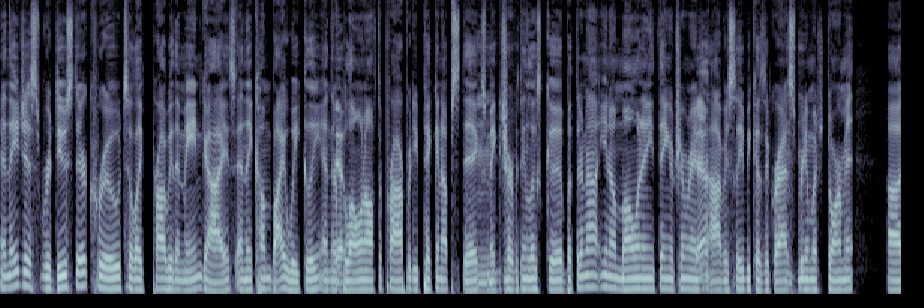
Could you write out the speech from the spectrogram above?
and they just reduce their crew to like probably the main guys, and they come bi-weekly and they're Yep. blowing off the property, picking up sticks, making sure everything looks good, but they're not you know mowing anything or trimming anything, Yeah. obviously because the grass is Mhm. pretty much dormant uh,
